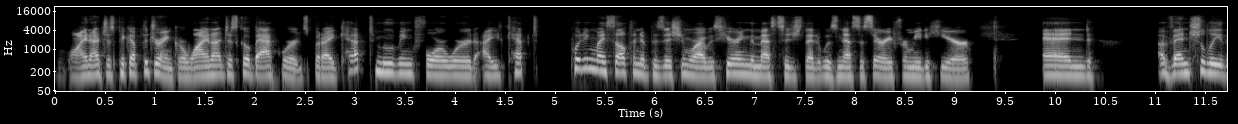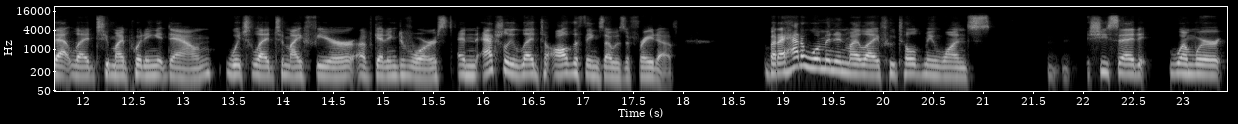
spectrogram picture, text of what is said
why not just pick up the drink or why not just go backwards? But I kept moving forward. I kept putting myself in a position where I was hearing the message that it was necessary for me to hear. And eventually that led to my putting it down, which led to my fear of getting divorced and actually led to all the things I was afraid of. But I had a woman in my life who told me once, she said, when we're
